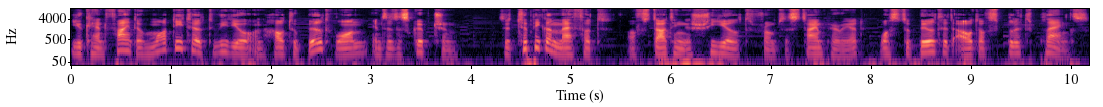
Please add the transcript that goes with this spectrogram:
You can find a more detailed video on how to build one in the description. The typical method of starting a shield from this time period was to build it out of split planks,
